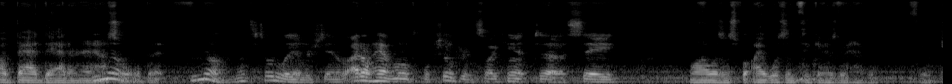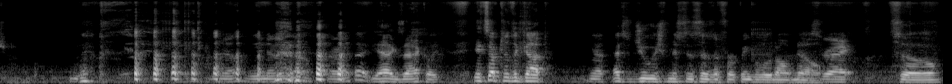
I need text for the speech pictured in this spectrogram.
a bad dad or an No. asshole. But No, that's totally understandable. I don't have multiple children, so I can't uh, say. well, I wasn't. spo- I wasn't thinking I was going to have a third child. you know, you never know, right? yeah, exactly. It's up to the gup. Yeah. That's Jewish mysticism for people who don't know. That's right. So,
